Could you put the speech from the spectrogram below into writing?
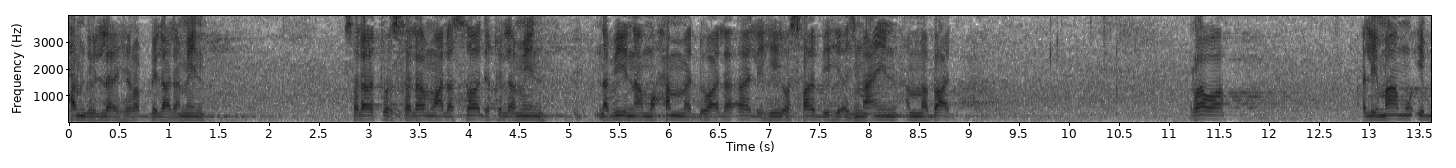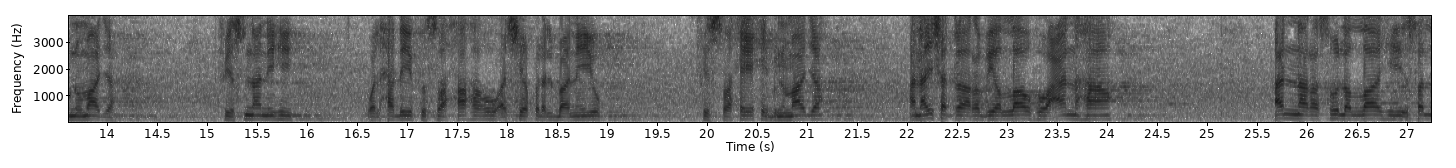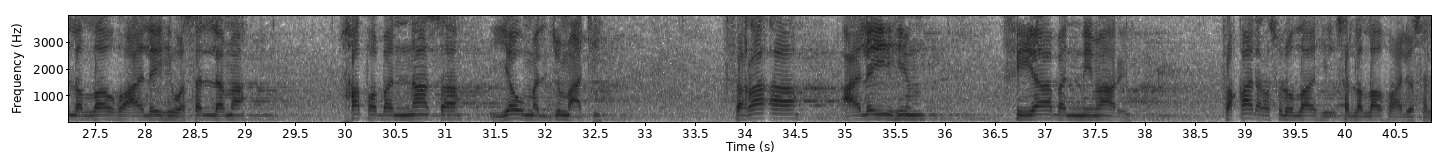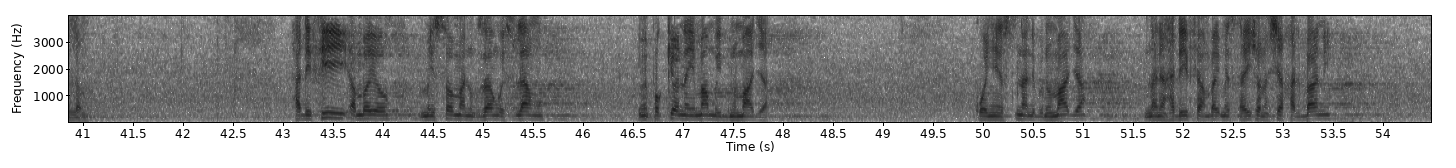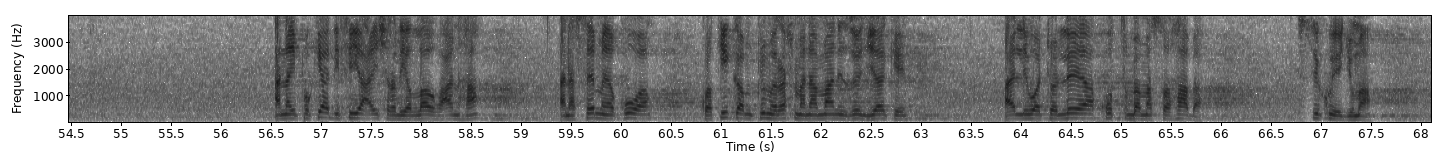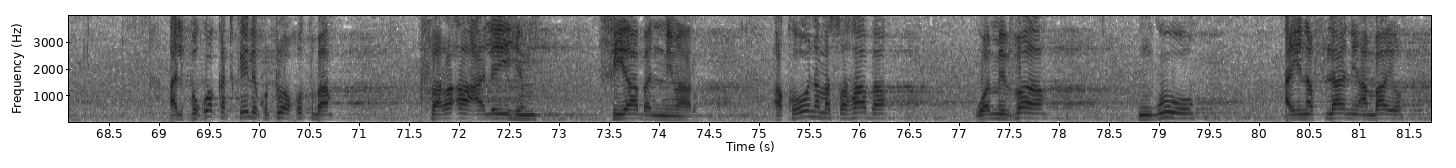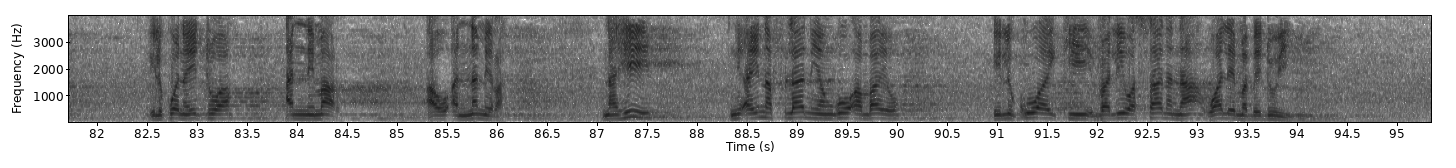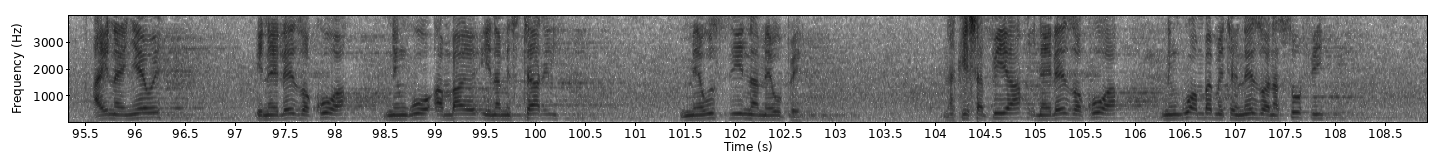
الحمد لله رب العالمين. والصلاة والسلام على الصادق الأمين نبينا محمد وعلى آله وصحبه أجمعين أما بعد. روى الإمام ابن ماجه في سننه والحديث صححه الشيخ الألباني في الصحيح ابن ماجه عن عائشة رضي الله عنها أن رسول الله صلى الله عليه وسلم خطب الناس يوم الجمعة فرأى عليهم ثياب النمار فقال رسول الله صلى الله عليه وسلم hadithi hii ambayo meisoma ndugu zangu waislamu imepokewa na imamu ibnu maja kwenye sunan ibnu maja na ni hadithi ambayo imesahihishwa na shekh albani anaipokea hadithi ya aisha radiallahu anha anasema ya kuwa kwa hakika mtume rahma na amani ziwe yake aliwatolea khutba masahaba siku ya jumaa alipokuwa katika ile kutoa khutba faraa alaihim thiyaban nimar. Akaona masahaba wamevaa nguo aina fulani ambayo ilikuwa inaitwa annimar au annamira. Na hii ni aina fulani ya nguo ambayo ilikuwa ikivaliwa sana na wale mabedui. Aina yenyewe inaelezwa kuwa ni nguo ambayo ina mistari meusi na meupe. Na kisha pia inaelezwa kuwa ni nguo ambayo imetengenezwa na sufi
